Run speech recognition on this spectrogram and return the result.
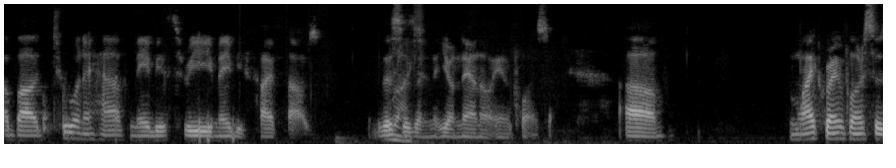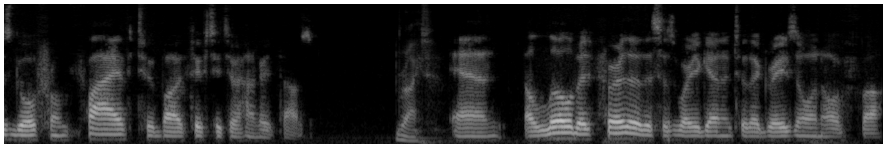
about two and a half, maybe three, maybe five thousand. This right. is a, your nano influencer. Um, micro influencers go from five to about fifty to a hundred thousand. Right. And a little bit further, this is where you get into the gray zone of uh,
